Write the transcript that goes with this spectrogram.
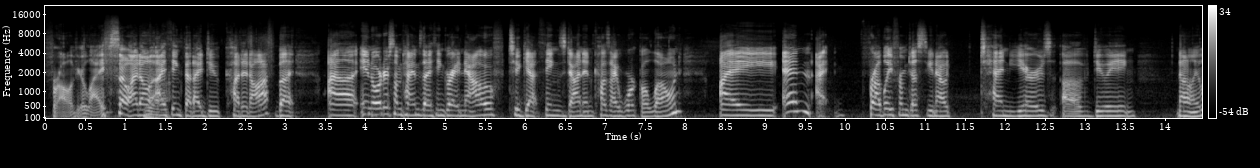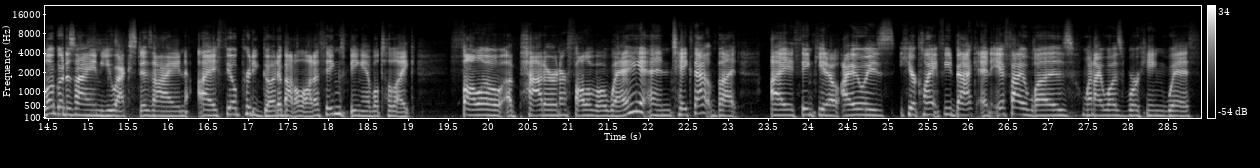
for all of your life. So I don't. I think that I do cut it off, but. Uh, in order sometimes I think right now to get things done and because I work alone, I and I probably from just you know 10 years of doing not only logo design, UX design, I feel pretty good about a lot of things, being able to like follow a pattern or follow a way and take that. But I think, you know, I always hear client feedback. And if I was, when I was working with,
